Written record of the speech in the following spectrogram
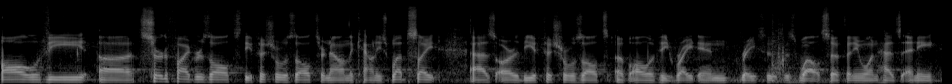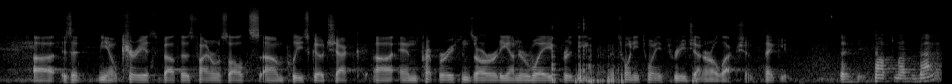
all of the uh, certified results, the official results are now on the county's website, as are the official results of all of the write-in races as well. So if anyone has any, uh, is it, you know, curious about those final results, um, please go check. Uh, And preparations are already underway for the 2023 general election. Thank you. Thank you. Councilmember Bennett.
